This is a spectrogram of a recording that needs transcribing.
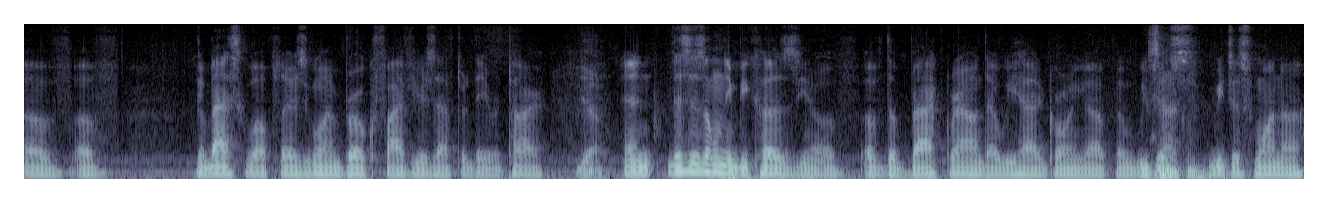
of of your basketball players going broke five years after they retire Yeah. and this is only because you know of, of the background that we had growing up and we Exactly. just we just want to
